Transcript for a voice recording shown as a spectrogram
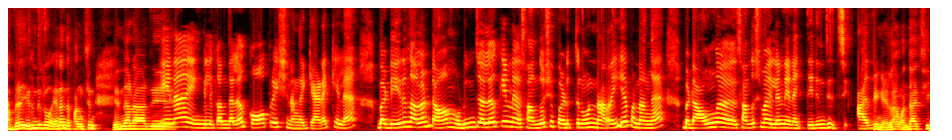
அப்படியே இருந்துட்டோம் ஏன்னா இந்த ஃபங்க்ஷன் என்னடா அது? ஏன்னா எங்களுக்கு அந்த அளவுக்கு கோஆப்ரேஷன் அங்க கிடைக்கல. பட் இருந்தாலும் டாம் முடிஞ்ச அளவுக்கு என்ன சந்தோஷப்படுத்தணும்னு நிறைய பண்ணாங்க. பட் அவங்க சந்தோஷமா இல்லைன்னு எனக்கு தெரிஞ்சிருச்சு. அது இங்க எல்லாம் வந்தாச்சு.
